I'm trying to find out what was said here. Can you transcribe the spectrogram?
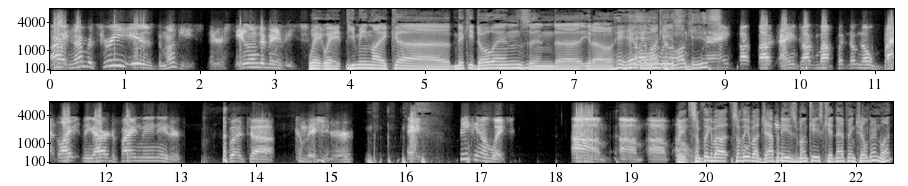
All right, number three is the monkeys that are stealing the babies. Wait, wait. You mean like uh Mickey Dolenz and uh you know, hey, hey, Hey, with the monkeys? the monkeys. I ain't talking about I ain't talking about putting up no bat light in the yard to find me neither. But uh Commissioner. hey, speaking of which, um um um Wait, uh, something about something about Japanese monkeys kidnapping children? What?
